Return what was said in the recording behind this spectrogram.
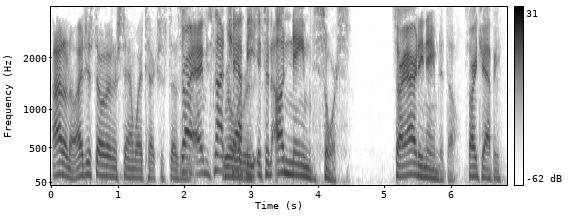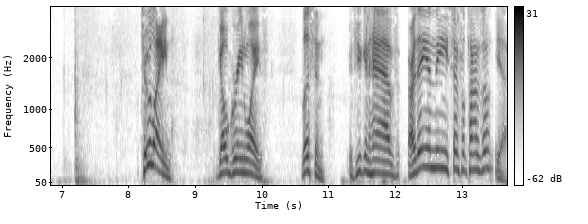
I don't know. I just don't understand why Texas doesn't. Sorry, it's not Chappie. It's an unnamed source. Sorry, I already named it though. Sorry, Chappie. Tulane, go Green Wave. Listen, if you can have, are they in the Central Time Zone? Yeah.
